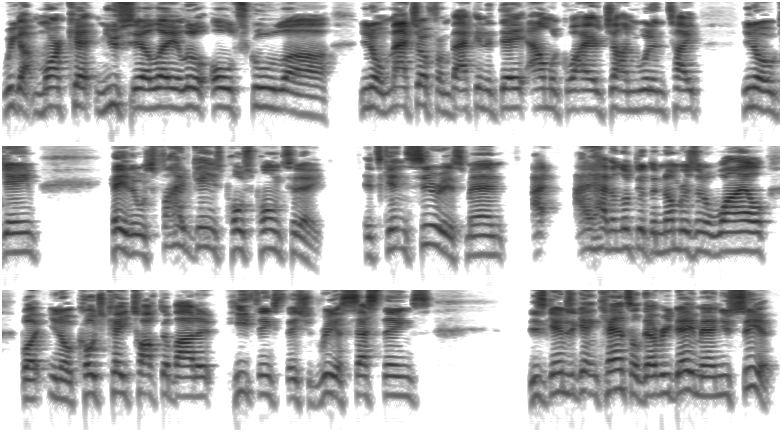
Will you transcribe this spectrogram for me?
we got Marquette and UCLA, a little old school, uh, you know, matchup from back in the day. Al McGuire, John Wooden type, you know, game. Hey, there was five games postponed today. It's getting serious, man. I I haven't looked at the numbers in a while, but you know, Coach K talked about it. He thinks they should reassess things. These games are getting canceled every day, man. You see it.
